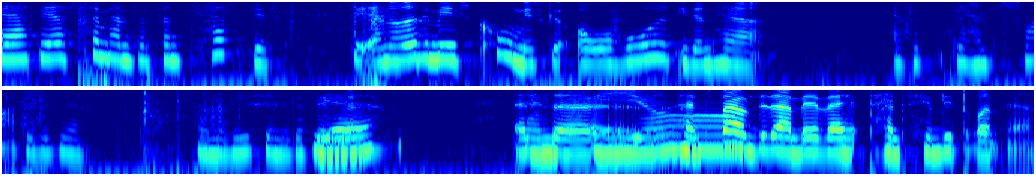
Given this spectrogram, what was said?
det, er? Det er simpelthen så fantastisk. Det er noget af det mest komiske overhovedet i den her... Altså, det er hans svar til det der. Lad mig lige se, om jeg kan finde ja. det. Altså, siger- han spørger om det der med, hvad hans hemmelige drøm er.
